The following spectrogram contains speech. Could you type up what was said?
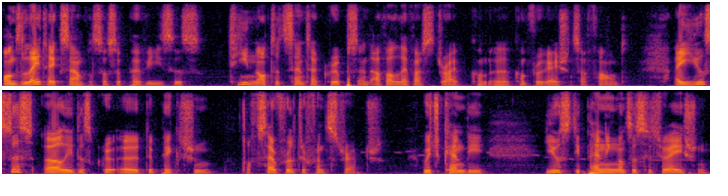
On the later examples of the Pavises, T-knotted center grips and other leather stripe con uh, configurations are found. I use this early uh, depiction of several different straps, which can be used depending on the situation.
